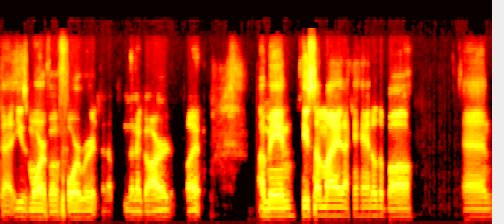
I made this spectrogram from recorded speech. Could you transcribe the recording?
that he's more of a forward than a, than a guard. But I mean, he's somebody that can handle the ball, and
